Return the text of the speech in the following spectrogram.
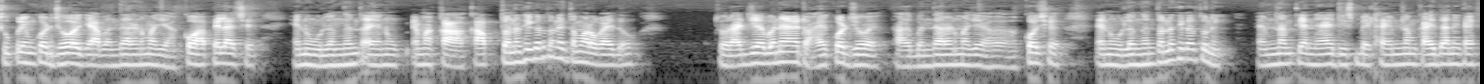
સુપ્રીમ કોર્ટ જોવે કે આ બંધારણમાં જે હક્કો આપેલા છે, એનું ઉલ્લંઘન એનું એમાં કાપ તો નથી કરતો ને તમારો કાયદો? જો રાજ્ય બનાવે તો હાઈકોર્ટ જોવે, આ બંધારણમાં જે હક્કો છે, એનું ઉલ્લંઘન તો નથી કરતું નહીં એમનામ ત્યાં ન્યાયાધીશ બેઠા, એમનામ કાયદાને કાંઈ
